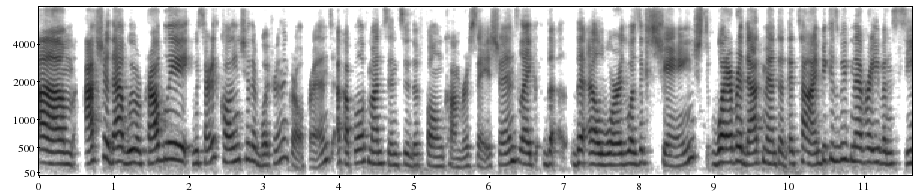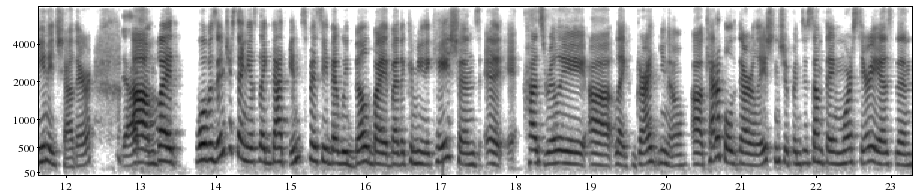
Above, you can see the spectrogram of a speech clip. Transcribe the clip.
um, after that, we were probably we started calling each other boyfriend and girlfriend. A couple of months into the phone conversations, like the the L word was exchanged, whatever that meant at the time, because we've never even seen each other. Yeah. Um, but what was interesting is like that intimacy that we built by by the communications it, it has really uh like grad you know uh, catapulted our relationship into something more serious than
